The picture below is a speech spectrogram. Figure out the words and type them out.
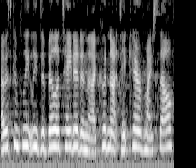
I was completely debilitated and that I could not take care of myself.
